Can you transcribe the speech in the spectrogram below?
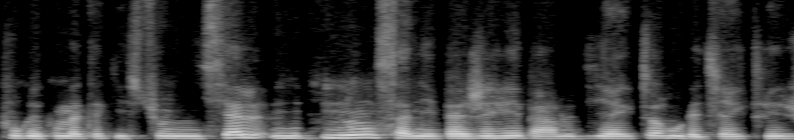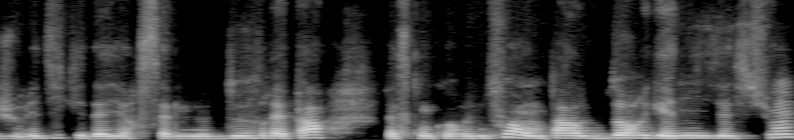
pour répondre à ta question initiale, non, ça n'est pas géré par le directeur ou la directrice juridique, et d'ailleurs, ça ne devrait pas, parce qu'encore une fois, on parle d'organisation,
